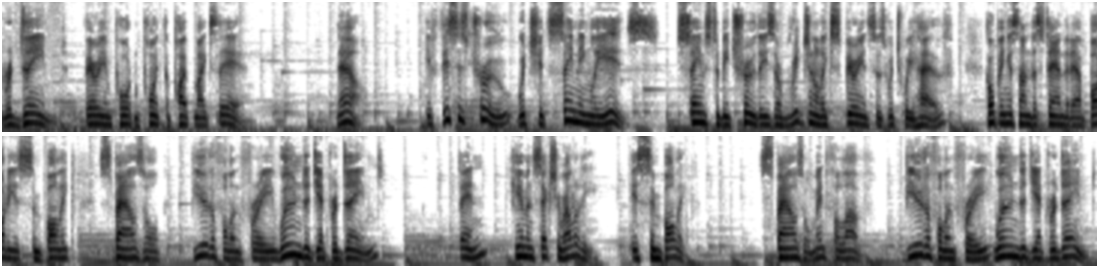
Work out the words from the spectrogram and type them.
redeemed. Very important point the Pope makes there. Now, if this is true, which it seemingly is, seems to be true, these original experiences which we have, helping us understand that our body is symbolic, spousal, beautiful and free, wounded yet redeemed, then human sexuality is symbolic, spousal, meant for love, beautiful and free, wounded yet redeemed.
